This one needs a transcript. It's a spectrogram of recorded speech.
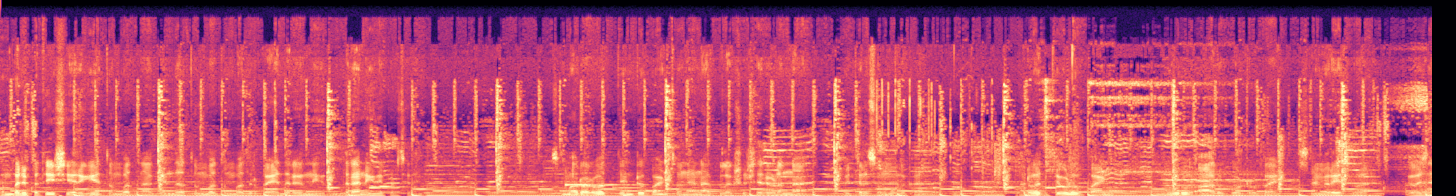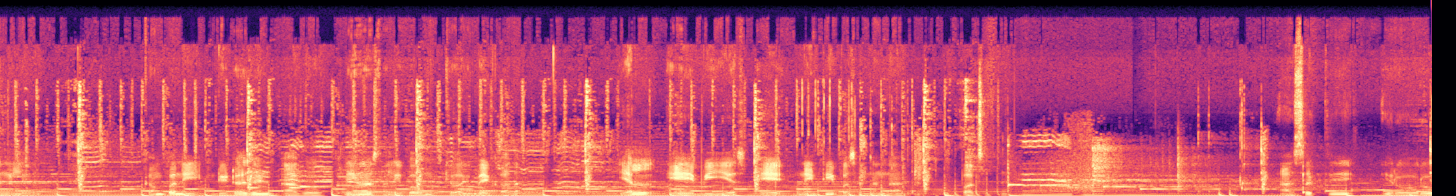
ಕಂಪನಿ ಪ್ರತಿ ಷೇರಿಗೆ ತೊಂಬತ್ನಾಲ್ಕರಿಂದ ತೊಂಬತ್ತೊಂಬತ್ತು ರೂಪಾಯಿ ದರ ದರ ನಿಗದಿಪಡಿಸಿದೆ. ಸುಮಾರು ಅರವತ್ತೆಂಟು ಪಾಯಿಂಟ್ ಸೊನ್ನೆ ನಾಲ್ಕು ಲಕ್ಷ ಷೇರುಗಳನ್ನು ವಿತರಿಸುವ ಮೂಲಕ ಅರವತ್ತೇಳು ಪಾಯಿಂಟ್ ಮೂರು ಆರು ಕೋಟಿ ರೂಪಾಯಿ ಸಂಗ್ರಹಿಸುವ ಯೋಜನೆಯಲ್ಲಿದೆ. ಕಂಪನಿ ಡಿಟರ್ಜೆಂಟ್ ಹಾಗೂ ಕ್ಲೀನರ್ಸ್ನಲ್ಲಿ ಬಹುಮುಖ್ಯವಾಗಿ ಬೇಕಾದ L A B S A ninety ಪರ್ಸೆಂಟನ್ನು ಉತ್ಪಾದಿಸುತ್ತೆ. ಆಸಕ್ತಿ ಇರುವವರು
